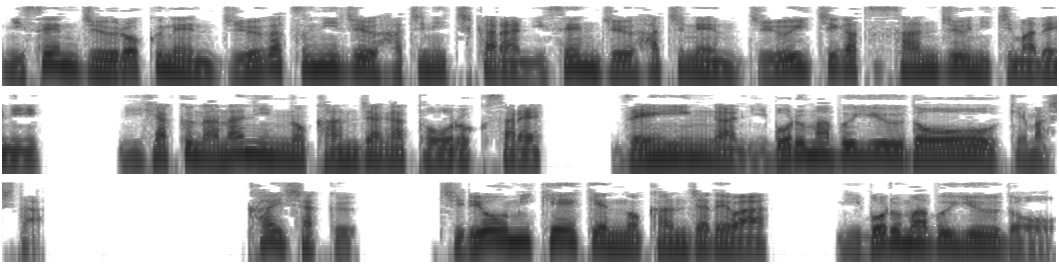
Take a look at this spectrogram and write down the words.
2016年10月28日から2018年11月30日までに、207人の患者が登録され、全員がニボルマブ誘導を受けました。解釈、治療未経験の患者では、ニボルマブ誘導、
